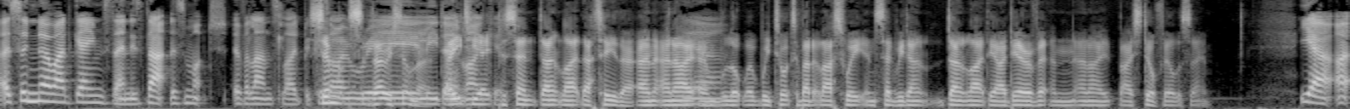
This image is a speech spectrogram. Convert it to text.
Uh, so no ad games then is that as much of a landslide because Sim- I very really don't like Eighty-eight it. percent don't like that either, and and I Yeah. and look, we talked about it last week and said we don't don't like the idea of it, and and I I still feel the same. Yeah, I-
